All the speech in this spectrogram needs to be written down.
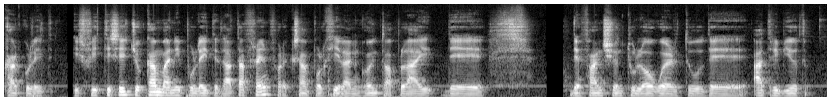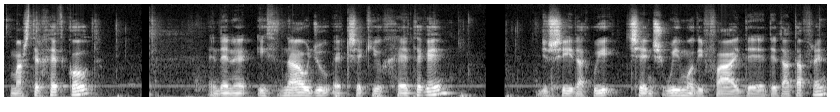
calculate is 56, you can manipulate the data frame. For example, here I'm going to apply the the function to lower to the attribute master head code. And then uh, if now you execute head again you see that we change we modify the, the data frame.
